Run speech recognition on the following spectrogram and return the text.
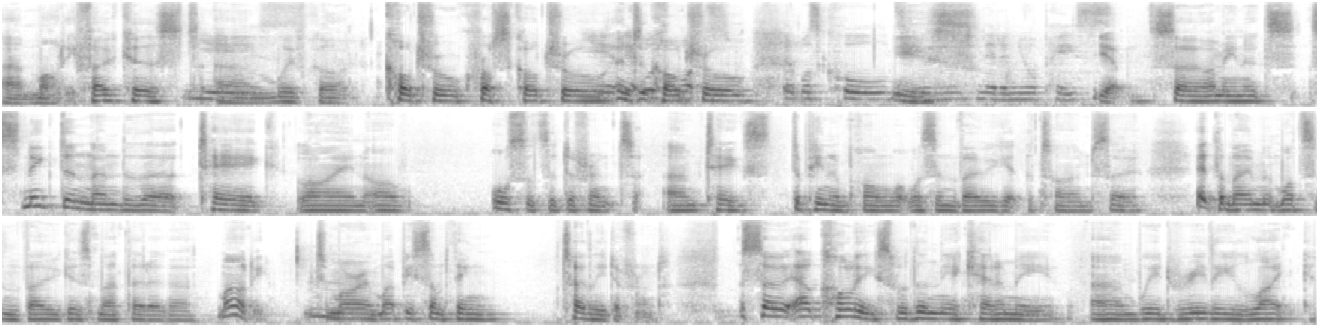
uh, Māori focused. Um, yes. Um, we've got cultural, cross cultural, yeah, intercultural. it was called. Yes. You that in your piece. Yep. So I mean, it's sneaked in under the tag line of all sorts of different um, tags depending upon what was in vogue at the time. So at the moment, what's in vogue is Mātauranga Māori. Mm. Tomorrow it might be something totally different. So our colleagues within the academy, um, we'd really like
